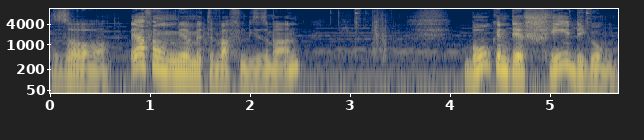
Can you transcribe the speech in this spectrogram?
So. Ja, fangen wir mit den Waffen diese mal an. Bogen der Schädigung.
